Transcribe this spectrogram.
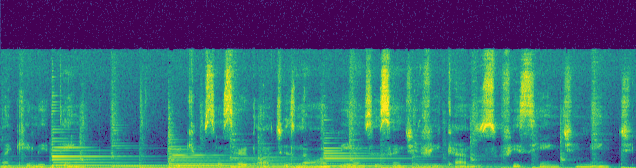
naquele tempo, porque os sacerdotes não haviam se santificado suficientemente,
